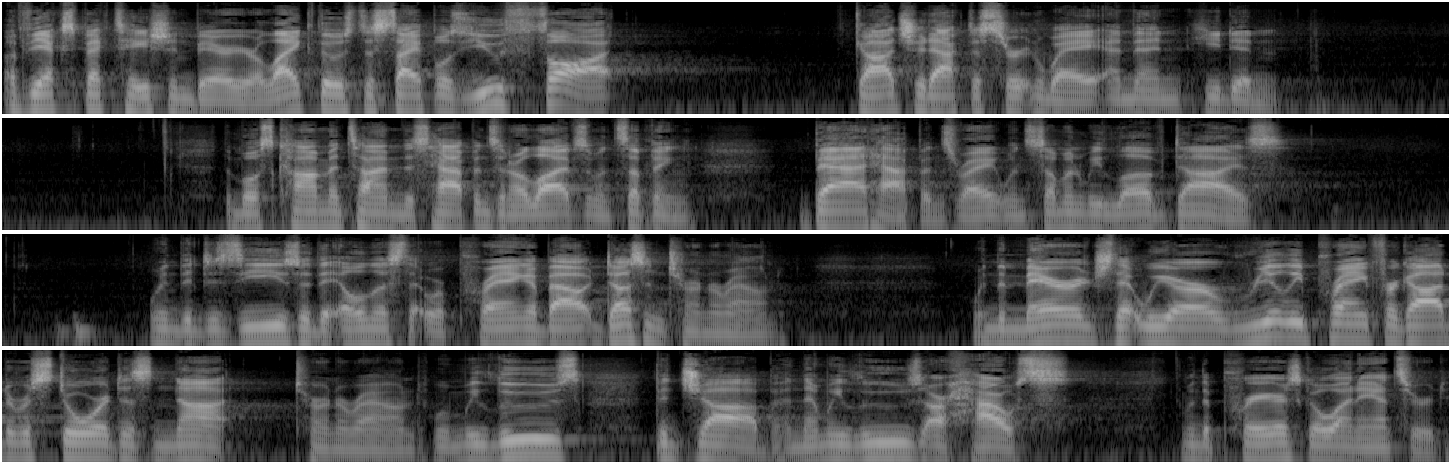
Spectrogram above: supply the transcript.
of the expectation barrier. Like those disciples, you thought God should act a certain way, and then he didn't. The most common time this happens in our lives is when something bad happens, right? When someone we love dies. When the disease or the illness that we're praying about doesn't turn around. When the marriage that we are really praying for God to restore does not turn around. When we lose the job and then we lose our house. When the prayers go unanswered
